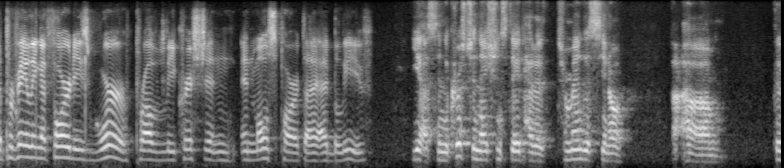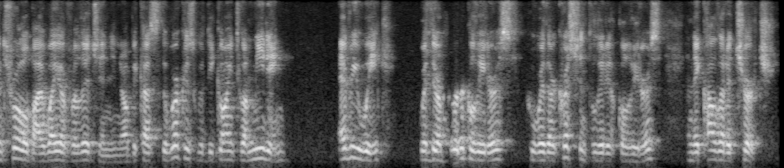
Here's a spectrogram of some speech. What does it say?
the prevailing authorities were probably Christian in most part, I, I believe. Yes, and the Christian nation state had a tremendous, you know, um, control by way of religion, you know, because the workers would be going to a meeting every week with their political leaders, who were their Christian political leaders, and they called it a church.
